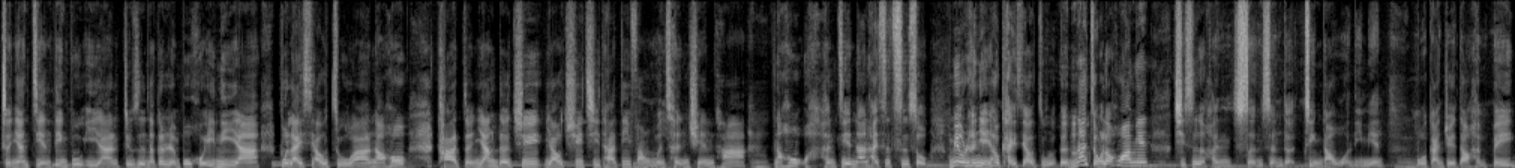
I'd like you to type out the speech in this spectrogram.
怎样坚定不移啊？就是那个人不回你呀、不来小组啊，然后他怎样的去要去其他地方，我们成全他，然后哇很艰难，还是持守，没有人也要开小组的那种的画面，其实很深深的进到我里面，我感觉到很被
